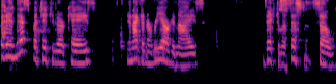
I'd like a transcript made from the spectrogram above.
But in this particular case, you're not going to reorganize victim assistance. So,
